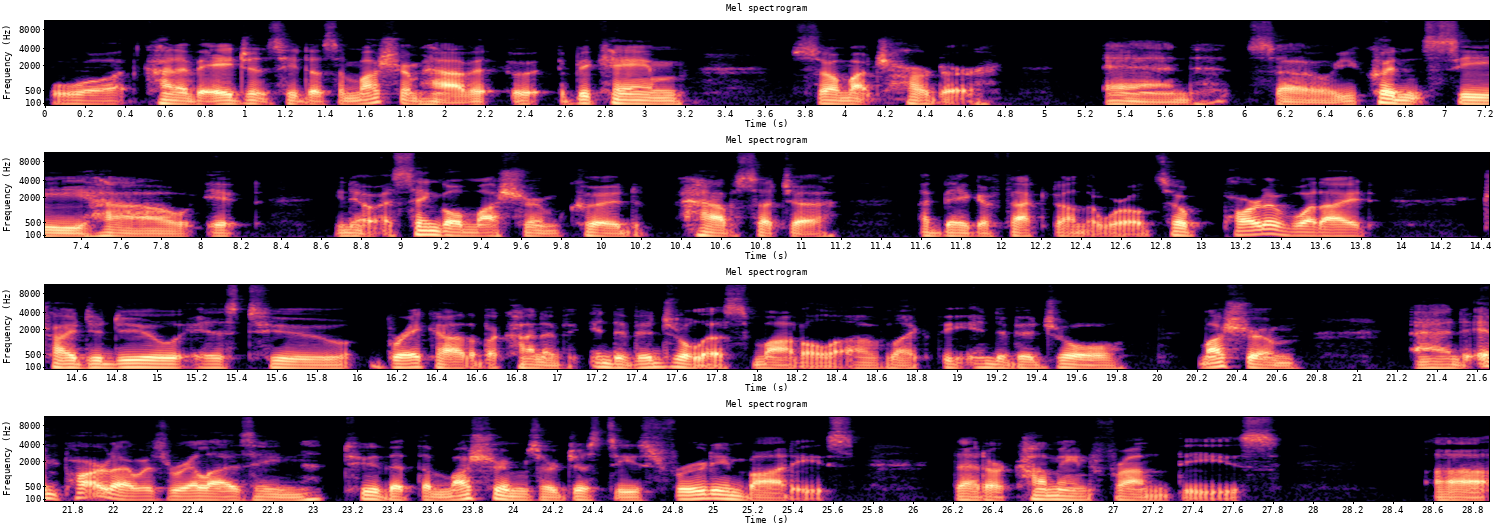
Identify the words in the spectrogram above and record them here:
What kind of agency does a mushroom have? It, it became so much harder. And so you couldn't see how it, you know, a single mushroom could have such a, a big effect on the world. So part of what I'd tried to do is to break out of a kind of individualist model of like the individual mushroom. And in part, I was realizing too that the mushrooms are just these fruiting bodies that are coming from these uh,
